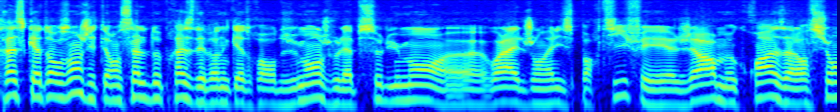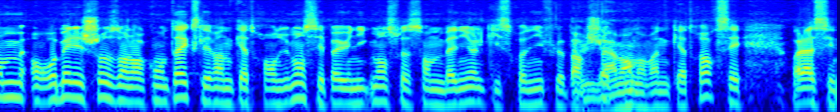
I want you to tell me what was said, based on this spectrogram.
13-14 ans, j'étais en salle de presse des 24 heures du Mans, je voulais absolument euh, voilà, être journaliste sportif, et Gérard me croise. Alors, si on, on remet les choses dans leur contexte, les 24 heures du Mans, c'est pas uniquement 60 bagnoles qui se reniflent par choc pendant 24 heures, c'est voilà, c'est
